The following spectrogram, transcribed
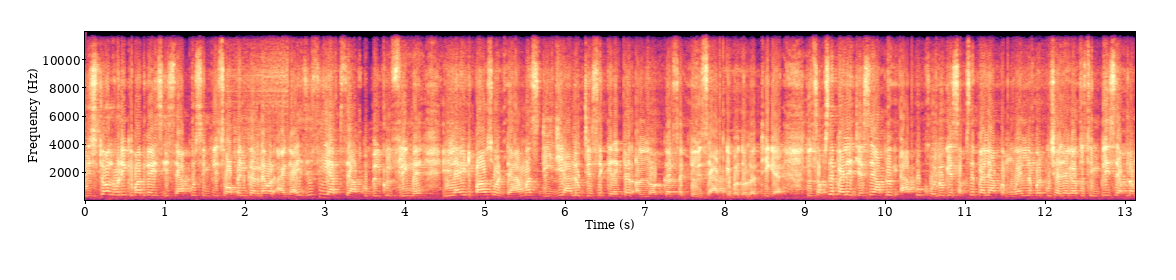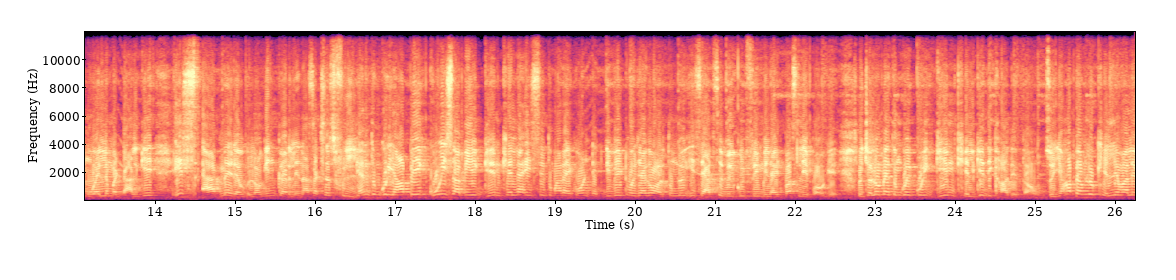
इंस्टॉल होने के बाद गाइस इस ऐप को सिंपली से ओपन करना है। और गाइस इसी ऐप से आपको बिल्कुल फ्री में इलाइट पास और डैमस डीजे आलोक जैसे कैरेक्टर अनलॉक कर सकते हो इस ऐप के बदौलत, ठीक है? तो सबसे पहले जैसे आप लोग ऐप को खोलोगे, सबसे पहले आपका मोबाइल नंबर पूछा जाएगा तो सिंपली से अपना मोबाइल नंबर डाल के इस ऐप में लॉग इन कर लेना सक्सेसफुली तुमको यहाँ पे कोई सा भी एक गेम खेलना है, इससे तुम्हारा अकाउंट एक्टिवेट हो जाएगा और तुम लोग इस ऐप से बिल्कुल फ्री में लाइट पास ले पाओगे. तो चलो मैं तुमको कोई गेम खेल के दिखा देता हूँ. तो यहाँ पे हम लोग खेलने वाले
